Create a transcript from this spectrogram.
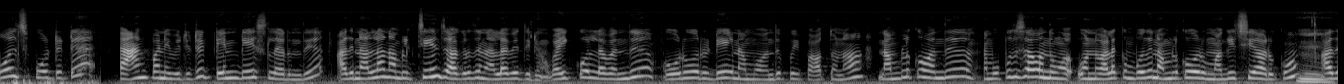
ஓல்ஸ் போட்டுட்டு டேங்க் பண்ணி விட்டுட்டு டென் டேஸ்ல இருந்து அது நல்லா நம்மளுக்கு சேஞ்ச் ஆகுறது நல்லாவே தெரியும். வைக்கோலில் வந்து ஒரு ஒரு டே நம்ம வந்து போய் பார்த்தோம்னா நம்மளுக்கும் வந்து நம்ம புதுசாக வந்து ஒன்று வளர்க்கும் போது நம்மளுக்கும் ஒரு மகிழ்ச்சியாக இருக்கும். அது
